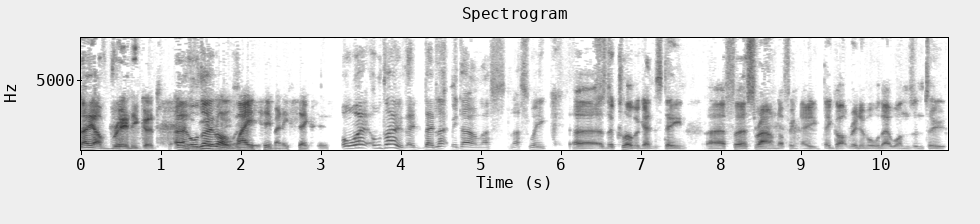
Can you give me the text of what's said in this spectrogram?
They are really good. Uh, you although, roll way too many sixes. although, although they, they let me down last last week uh, at the club against Dean. Uh, first round, I think they, they got rid of all their ones and twos.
